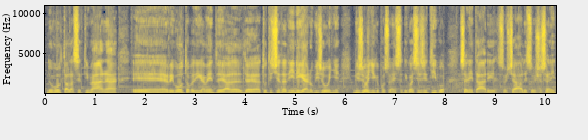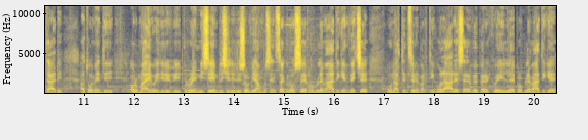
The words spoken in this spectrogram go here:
due volte alla settimana eh, rivolto praticamente a, a, tutti i cittadini che hanno bisogni, bisogni che possono essere di qualsiasi tipo, sanitari, sociali, sociosanitari. Attualmente ormai dire, i problemi semplici li risolviamo senza grosse problematiche problematiche, invece un'attenzione particolare serve per quelle problematiche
